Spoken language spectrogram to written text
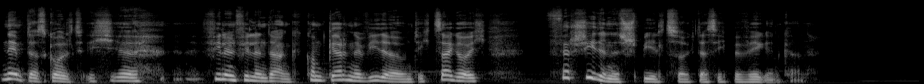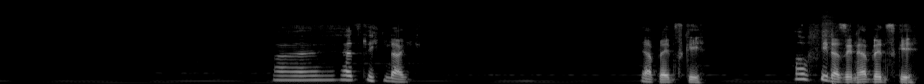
Nehmt das Gold. Ich, äh, vielen, vielen Dank. Kommt gerne wieder und ich zeige euch verschiedenes Spielzeug, das ich bewegen kann. Äh, herzlichen Dank. Herr Blinsky. Auf Wiedersehen, Herr Blinsky.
